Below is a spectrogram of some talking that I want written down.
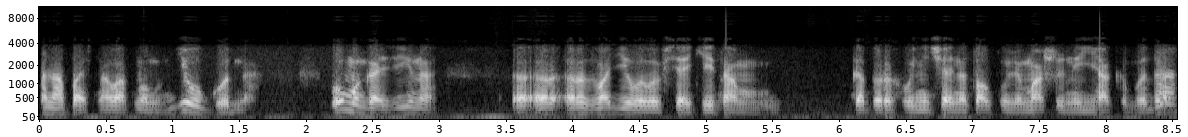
а напасть на вас могут где угодно. У магазина, Э, разводила вы всякие там, которых вы нечаянно толкнули машины якобы, да,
